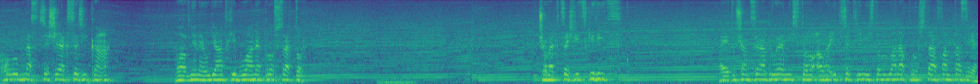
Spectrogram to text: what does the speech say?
holub na střeše, jak se říká. Hlavně neudělat chybu a neprostrat to. Člověk chce vždycky víc. A je tu šance na druhé místo, ale i třetí místo by byla naprostá fantazie.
